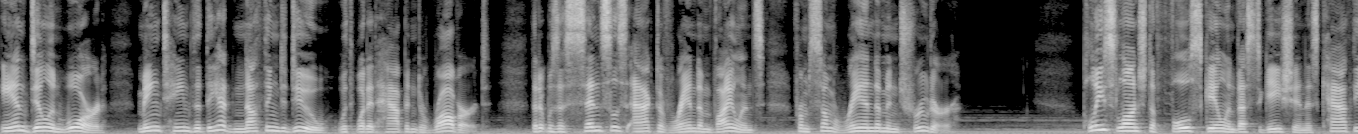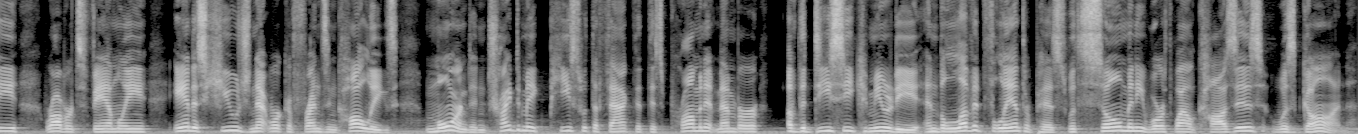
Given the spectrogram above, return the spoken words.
and Dylan Ward, maintained that they had nothing to do with what had happened to Robert that it was a senseless act of random violence from some random intruder. Police launched a full scale investigation as Kathy, Robert's family, and his huge network of friends and colleagues mourned and tried to make peace with the fact that this prominent member of the DC community and beloved philanthropist with so many worthwhile causes was gone.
